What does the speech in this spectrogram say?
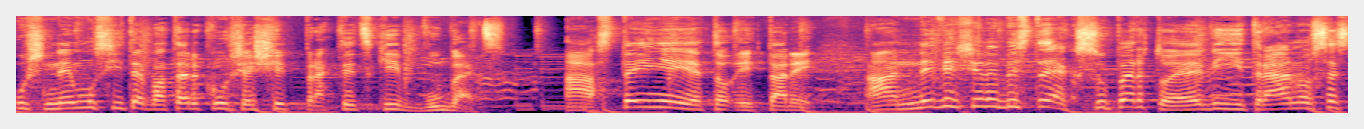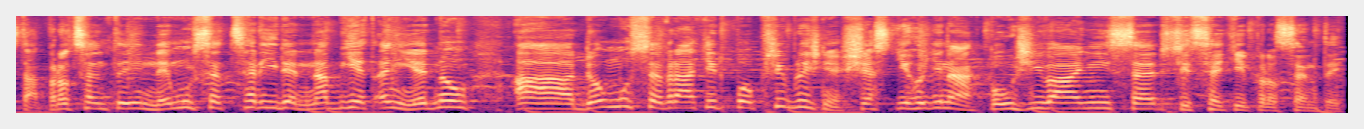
už nemusíte baterku řešit prakticky vůbec. A stejně je to i tady. A nevěřili byste, jak super to je vyjít ráno se 100%, nemuset celý den nabíjet ani jednou a domů se vrátit po přibližně 6 hodinách používání vyrovnání se 30%.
